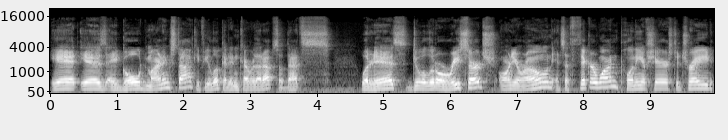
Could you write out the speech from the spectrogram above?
It is a gold mining stock. If you look, I didn't cover that up, so that's what it is. Do a little research on your own. It's a thicker one, plenty of shares to trade.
